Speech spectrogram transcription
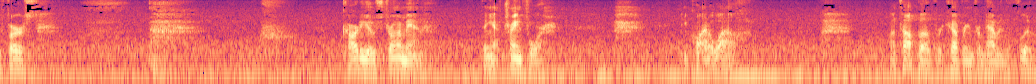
the first cardio strongman thing I've trained for in quite a while on top of recovering from having the flu.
